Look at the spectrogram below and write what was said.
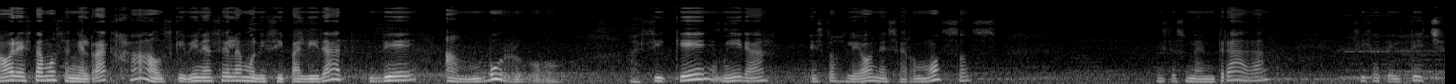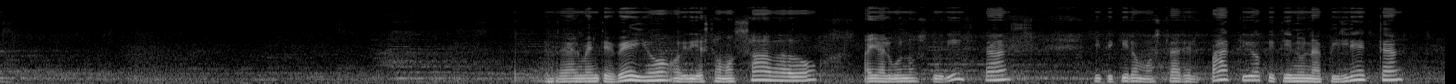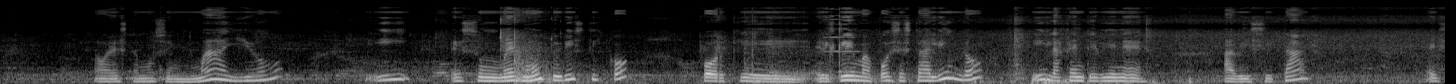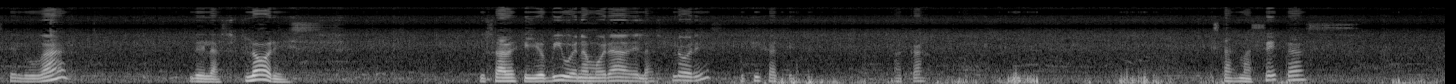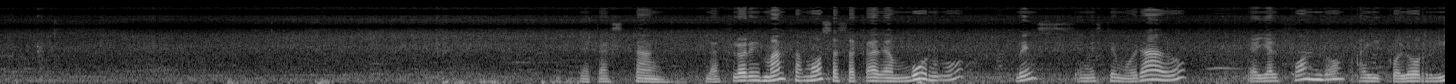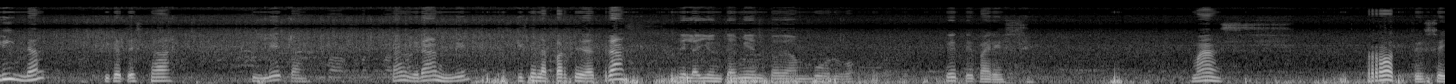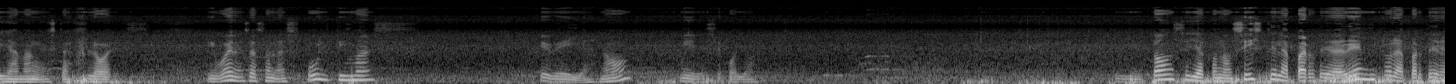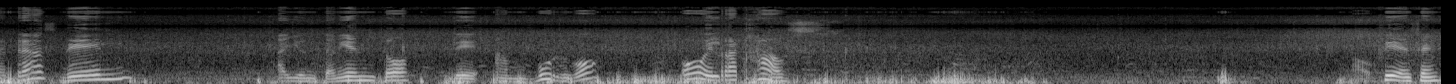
Ahora estamos en el Rathaus, que viene a ser la municipalidad de Hamburgo. Así que, mira, estos leones hermosos. Esta es una entrada. Fíjate el techo. Es realmente bello. Hoy día estamos sábado. Hay algunos turistas. Y te quiero mostrar el patio que tiene una pileta. Ahora estamos en mayo. Y es un mes muy turístico porque el clima pues está lindo y la gente viene a visitar este lugar de las flores. Tú sabes que yo vivo enamorada de las flores y fíjate, acá, estas macetas. Y acá están las flores más famosas acá de Hamburgo, ¿ves? En este morado. Y allá al fondo hay color lila. Fíjate esta pileta tan grande. Esta es la parte de atrás del ayuntamiento de Hamburgo. ¿Qué te parece? Más rotes se llaman estas flores. Y bueno, esas son las últimas. Qué bellas, ¿no? Mire ese color. Y entonces ya conociste la parte de adentro, la parte de atrás del ayuntamiento de Hamburgo o el Rathaus. fíjense,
